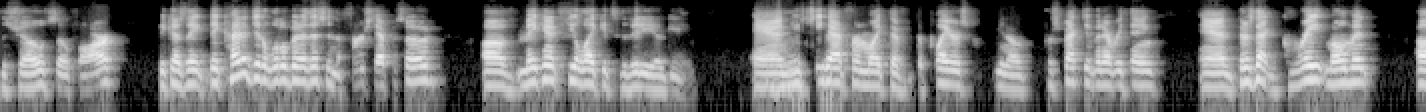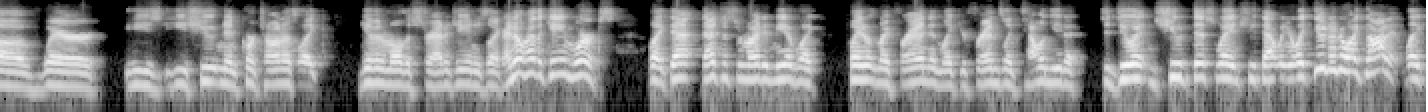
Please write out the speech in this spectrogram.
the show so far because they they kind of did a little bit of this in the first episode of making it feel like it's the video game, and you see that from like the the players you know perspective and everything. And there's that great moment of where he's he's shooting and Cortana's like giving him all the strategy and he's like, I know how the game works. Like that that just reminded me of like playing with my friend and like your friends like telling you to to do it and shoot this way and shoot that way. You're like, dude, no, no, I got it. Like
